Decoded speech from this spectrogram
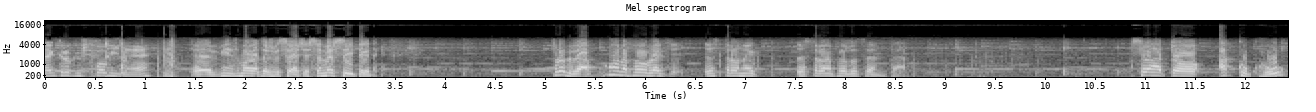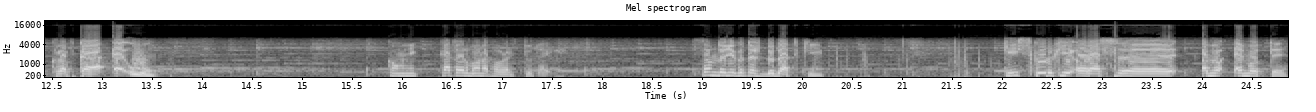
Ten krok już pominę. E, więc można też wysyłać SMS-y i tak dalej. Program można pobrać ze strony, ze strony producenta. Strona to akuku.eu Komunikator można pobrać tutaj. Są do niego też dodatki. Jakieś skórki oraz e, emo- emoty.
